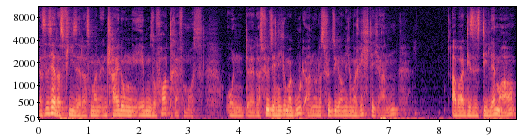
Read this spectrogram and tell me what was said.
Das ist ja das Fiese, dass man Entscheidungen eben sofort treffen muss. Und äh, das fühlt sich nicht immer gut an und das fühlt sich auch nicht immer richtig an. Aber dieses Dilemma,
